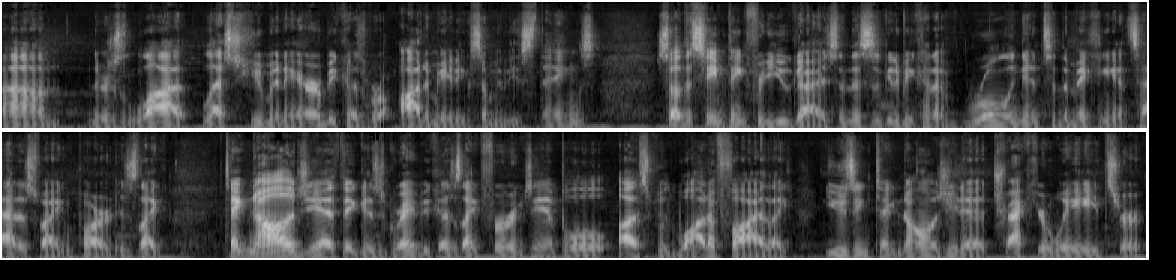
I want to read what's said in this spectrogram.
Um, there's a lot less human error because we're automating some of these things. So the same thing for you guys, and this is going to be kind of rolling into the making it satisfying part is like technology I think is great because like for example, us with Wodify, like using technology to track your weights or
